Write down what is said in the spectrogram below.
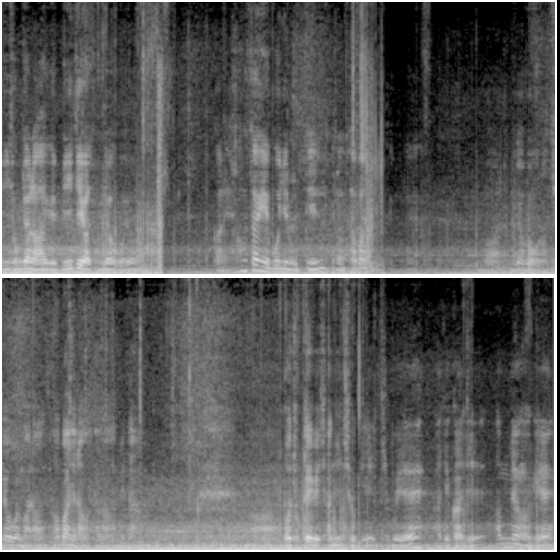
이 종자는 아예 미디어 종자고요. 약간의 항상의 무늬를 띤 그런 사반이기 때문에 한번 종자목으로 키워볼 만한 사반이라고 생각합니다. 어, 노축 대비 전진축이 기부에 아직까지 선명하게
